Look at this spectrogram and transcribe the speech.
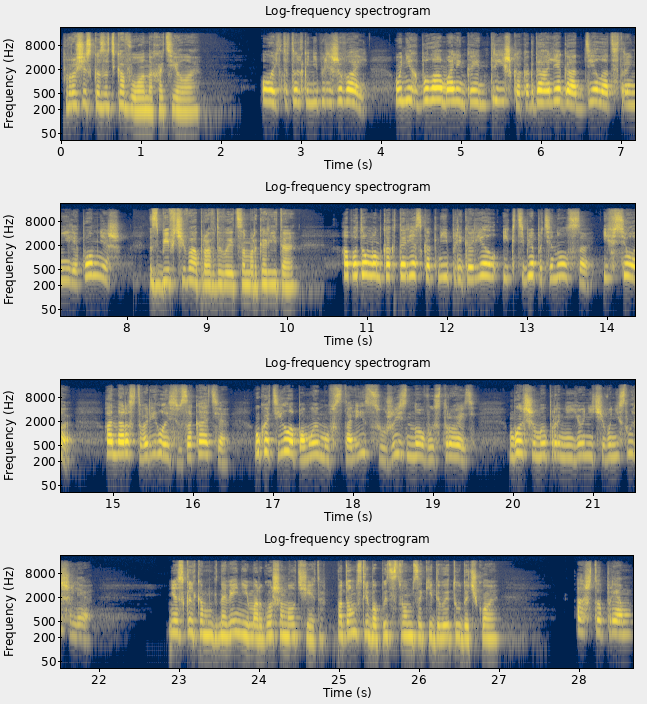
Проще сказать, кого она хотела. «Оль, ты только не переживай. У них была маленькая интрижка, когда Олега от дела отстранили, помнишь?» Сбивчиво оправдывается Маргарита. «А потом он как-то резко к ней пригорел и к тебе потянулся, и все. Она растворилась в закате, укатила, по-моему, в столицу, жизнь новую строить. Больше мы про нее ничего не слышали». Несколько мгновений Маргоша молчит, потом с любопытством закидывает удочку. «А что, прям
